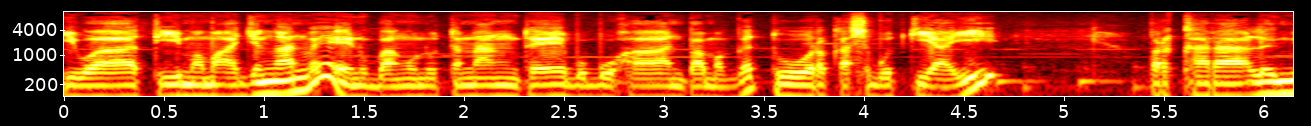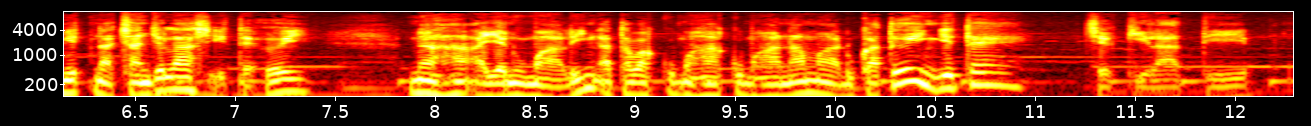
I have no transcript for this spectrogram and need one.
Iwati mama ajengan we nu bangun nu tenang teh bubuhan pamegetur kasebut Kiai. Perkara legit nacan jelas ite euy. Nah aya nu maling atau aku maha kumaha nama duka teing ieu teh. Cekilatif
